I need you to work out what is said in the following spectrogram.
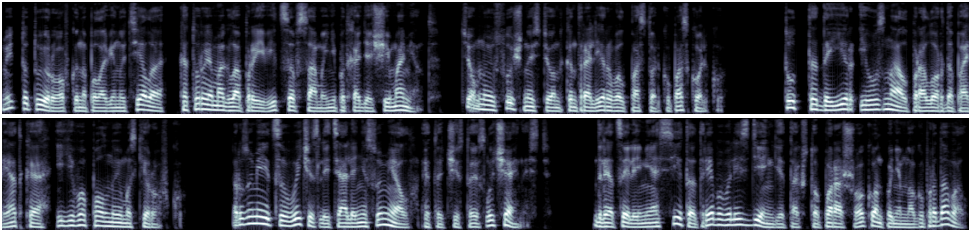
и татуировка наполовину тела, которая могла проявиться в самый неподходящий момент. Темную сущность он контролировал постольку-поскольку. Тут-то Деир и узнал про лорда порядка и его полную маскировку. Разумеется, вычислить Аля не сумел, это чистая случайность. Для целей Миосита требовались деньги, так что порошок он понемногу продавал.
